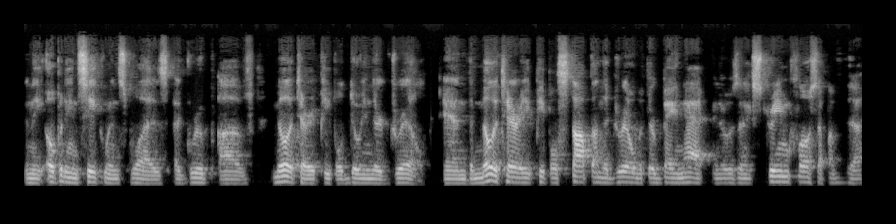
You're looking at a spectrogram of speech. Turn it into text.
And the opening sequence was a group of military people doing their drill and the military people stopped on the drill with their bayonet and it was an extreme close-up of the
